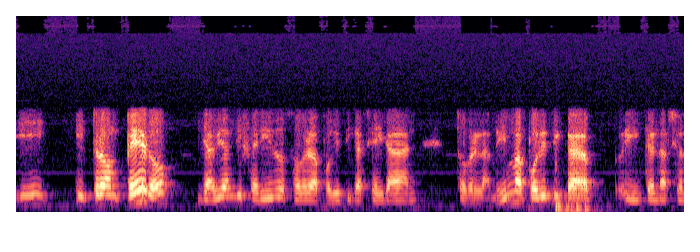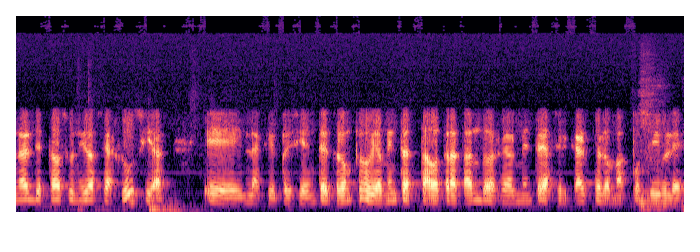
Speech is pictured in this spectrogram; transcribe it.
y, y Trump, pero ya habían diferido sobre la política hacia Irán, sobre la misma política internacional de Estados Unidos hacia Rusia, eh, en la que el presidente Trump pues, obviamente ha estado tratando realmente de acercarse lo más posible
